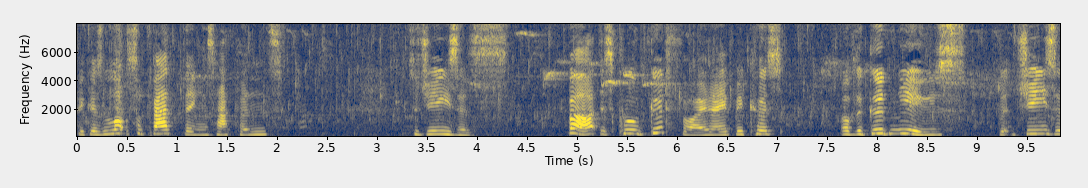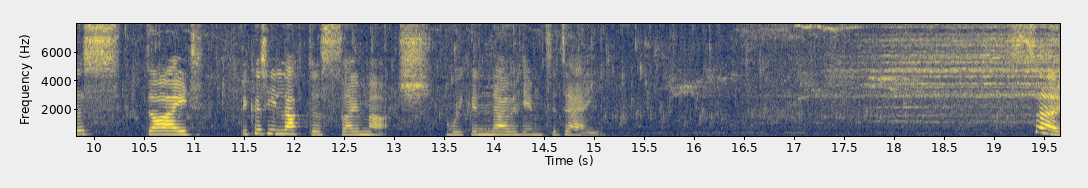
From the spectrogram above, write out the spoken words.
because lots of bad things happened to Jesus. But it's called Good Friday because of the good news that Jesus died because he loved us so much. We can know him today. So,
